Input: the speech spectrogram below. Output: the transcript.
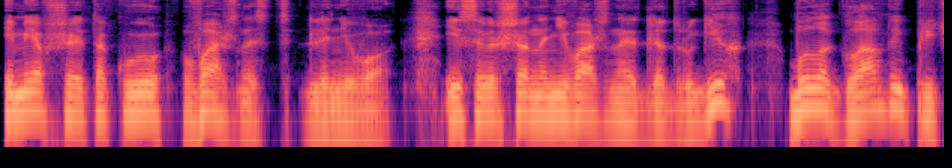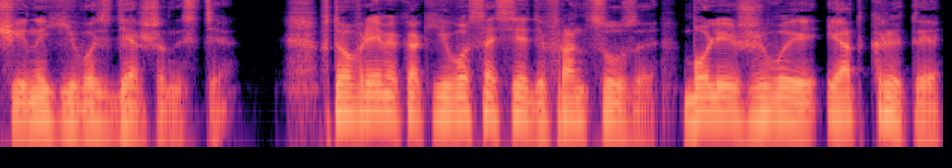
имевшее такую важность для него и совершенно неважное для других, было главной причиной его сдержанности. В то время как его соседи-французы, более живые и открытые,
